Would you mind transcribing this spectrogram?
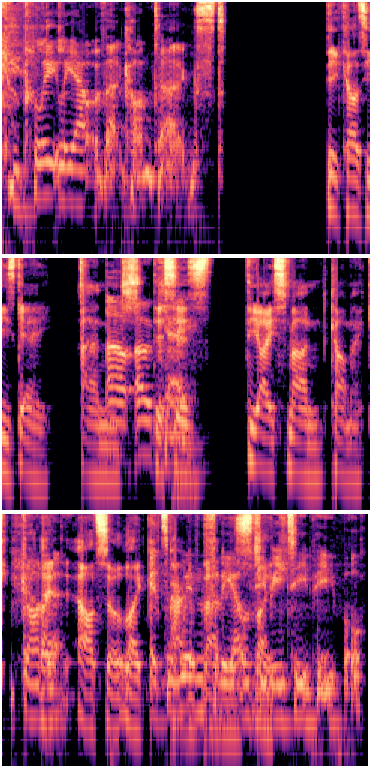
completely out of that context. because he's gay, and Oh, this is the Iceman comic. Got I- it. Also, like It's a win for the is, like, LGBT people.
